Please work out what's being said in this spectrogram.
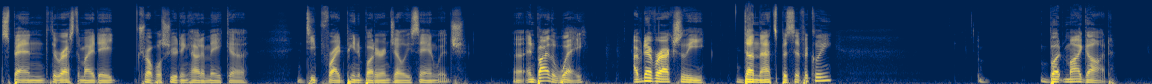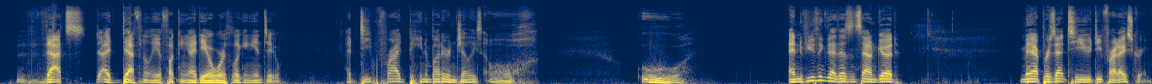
spend the rest of my day troubleshooting how to make a deep fried peanut butter and jelly sandwich. Uh, and by the way, I've never actually done that specifically, but my God, that's definitely a fucking idea worth looking into. A deep fried peanut butter and jellies. Oh. Ooh. And if you think that doesn't sound good, may I present to you deep fried ice cream?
